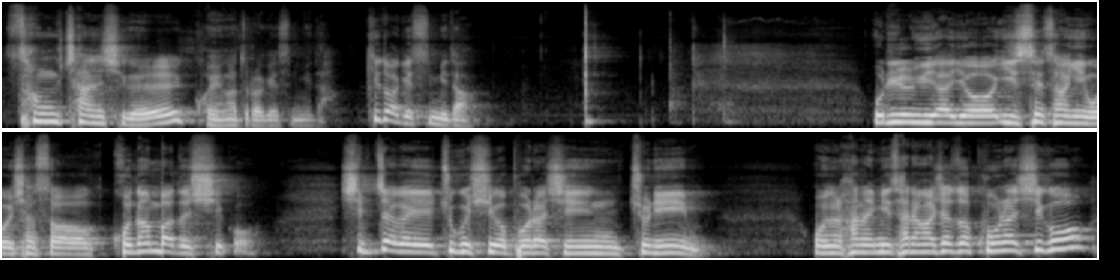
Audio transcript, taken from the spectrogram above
성찬식을 고행하도록 하겠습니다. 기도하겠습니다. 우리를 위하여 이 세상에 오셔서 고난 받으시고 십자가에 죽으시고 부활하신 주님, 오늘 하나님이 사랑하셔서 구원하시고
